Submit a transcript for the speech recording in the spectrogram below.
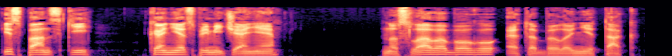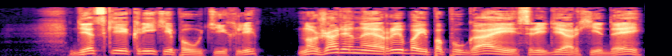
Испанский. Конец примечания. Но, слава богу, это было не так. Детские крики поутихли, но жареная рыба и попугаи среди орхидей.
